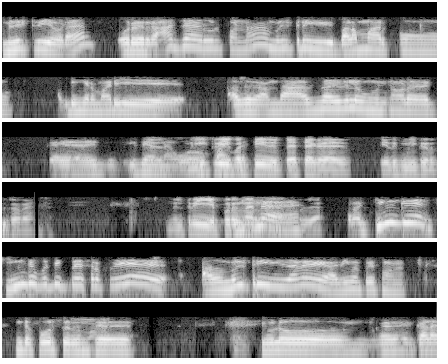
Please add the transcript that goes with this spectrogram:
மிலிட்டரியோட ஒரு ராஜா ரூல் பண்ணா மிலிட்டரி பலமா இருக்கும் அப்படிங்கிற மாதிரி அது அந்த அந்த இதுல உன்னோட இது- என்ன? மிலிட்டரி பத்தி இது பேச்சே கிடையாது. எதுக்கு மிலிட்டரி எடுத்துட்டு வரேன் மிலிட்டரி எப்ப இருந்தா புரியுதா? கிங்கு பத்தி பேசுறப்பவே அது மிலிட்டரி தானே அதிகமா பேசுவாங்க. இந்த ஃபோர்ஸ் இருந்துச்சு இவ்வளோ கடை.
